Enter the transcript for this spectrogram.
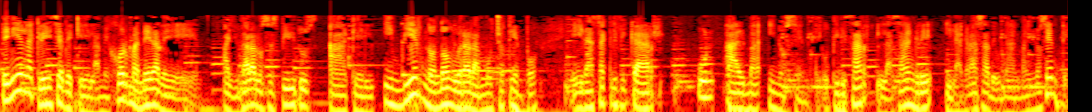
tenían la creencia de que la mejor manera de ayudar a los espíritus a que el invierno no durara mucho tiempo era sacrificar un alma inocente, utilizar la sangre y la grasa de un alma inocente.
